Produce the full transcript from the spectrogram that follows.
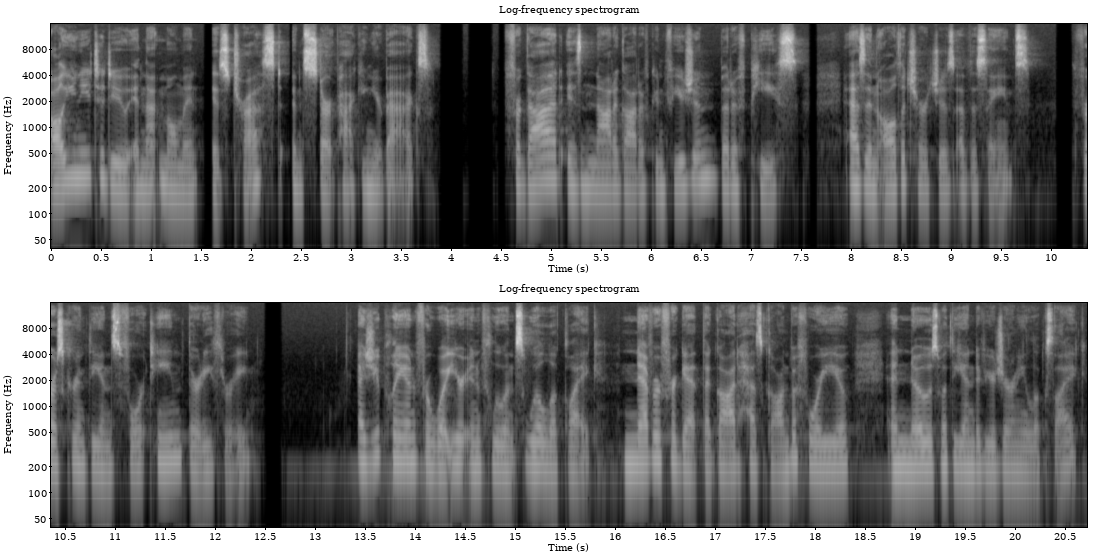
All you need to do in that moment is trust and start packing your bags. For God is not a God of confusion, but of peace, as in all the churches of the saints. 1 Corinthians 14 33. As you plan for what your influence will look like, never forget that God has gone before you and knows what the end of your journey looks like.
